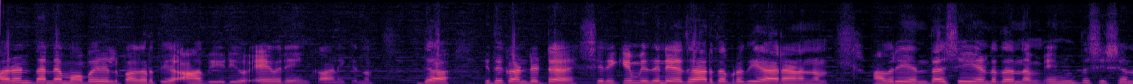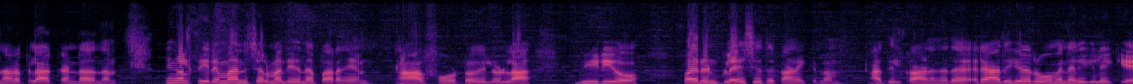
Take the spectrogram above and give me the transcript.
വരുൺ തന്റെ മൊബൈലിൽ പകർത്തിയ ആ വീഡിയോ ഏവരെയും കാണിക്കുന്നു. ഇതാ ഇത് കണ്ടിട്ട് ശരിക്കും ഇതിന്റെ യഥാർത്ഥ പ്രതി ആരാണെന്നും അവരെ എന്താ ചെയ്യേണ്ടതെന്നും എന്ത് ശിക്ഷ നടപ്പിലാക്കേണ്ടതെന്നും നിങ്ങൾ തീരുമാനിച്ചാൽ മതിയെന്ന് പറഞ്ഞ് ആ ഫോട്ടോയിലുള്ള വീഡിയോ വരുൺ പ്ലേ ചെയ്ത് കാണിക്കുന്നു. അതിൽ കാണുന്നത് രാധിക റൂമിനരികിലേക്ക്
